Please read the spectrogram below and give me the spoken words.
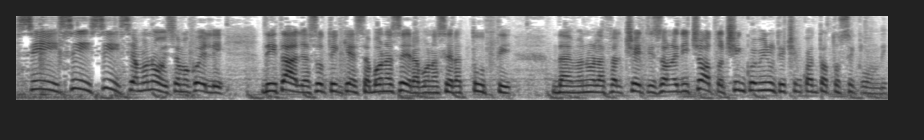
Sì, sì, sì, siamo noi, siamo quelli d'Italia sotto inchiesta. Buonasera, buonasera a tutti da Emanuela Falcetti. Sono le 18, 5 minuti e 58 secondi.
